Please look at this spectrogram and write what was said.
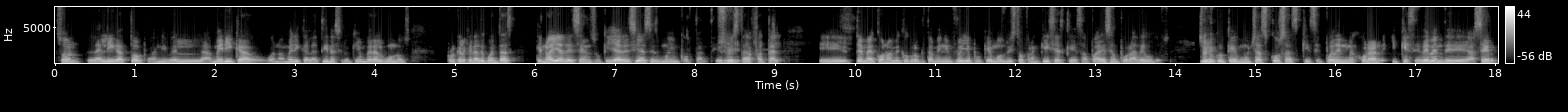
son la liga top a nivel América, o bueno, América Latina, si lo quieren ver algunos, porque al final de cuentas, que no haya descenso, que ya decías, es muy importante. Eso está fatal. Eh, tema económico creo que también influye porque hemos visto franquicias que desaparecen por adeudos. Yo creo que hay muchas cosas que se pueden mejorar y que se deben de hacer.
